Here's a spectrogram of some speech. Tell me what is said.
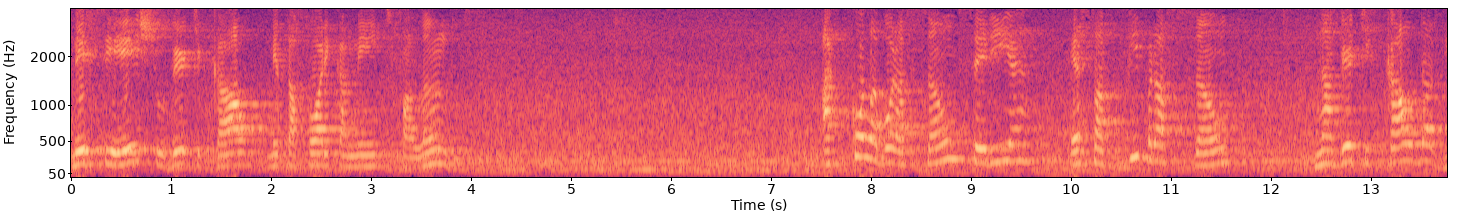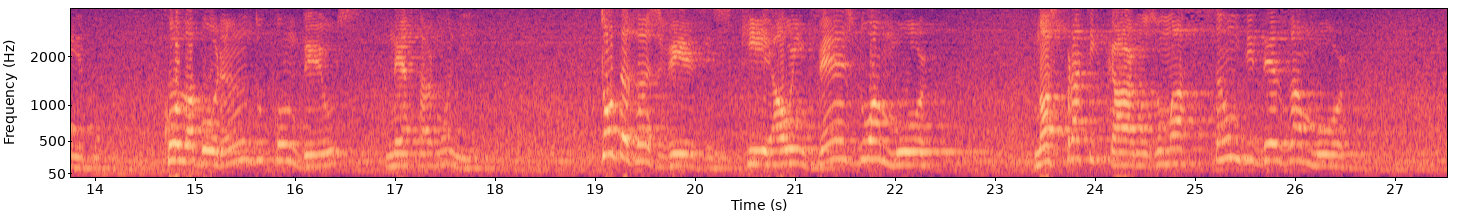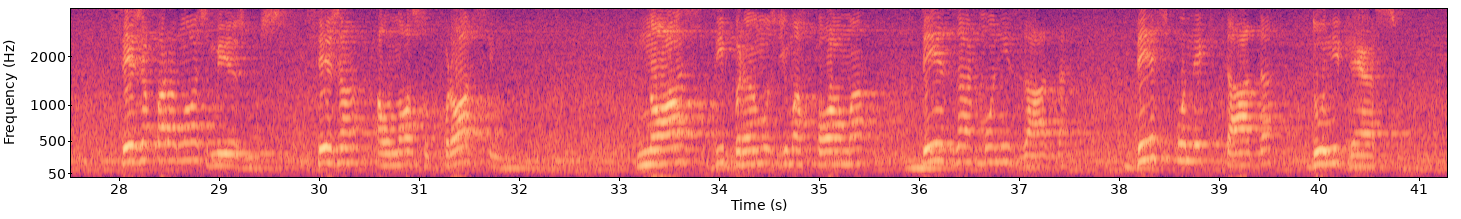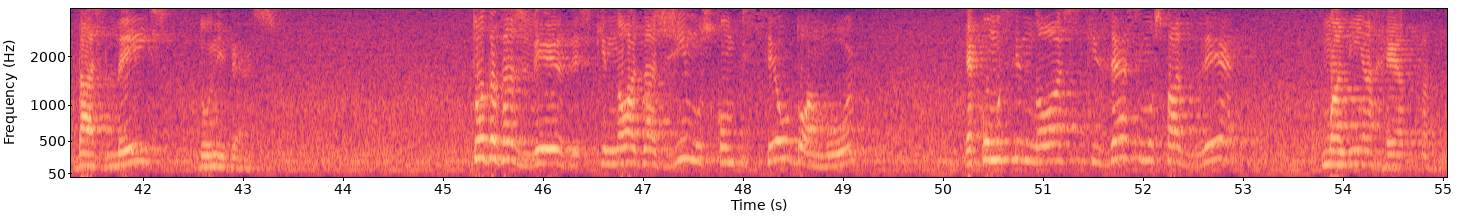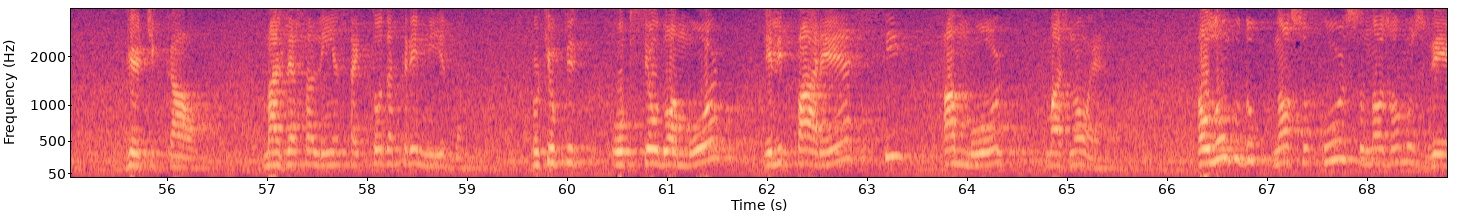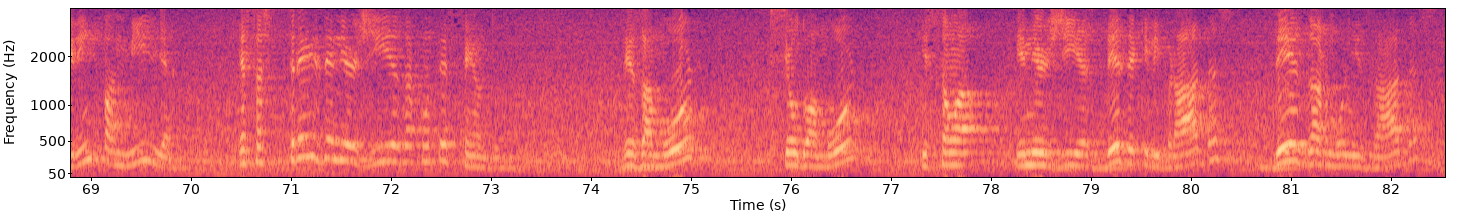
nesse eixo vertical, metaforicamente falando, a colaboração seria essa vibração na vertical da vida, colaborando com Deus nessa harmonia. Todas as vezes que, ao invés do amor, nós praticarmos uma ação de desamor, seja para nós mesmos, seja ao nosso próximo, nós vibramos de uma forma desarmonizada, desconectada do universo, das leis do universo. Todas as vezes que nós agimos com pseudo amor, é como se nós quiséssemos fazer uma linha reta, vertical, mas essa linha sai toda tremida, porque o, o pseudo amor ele parece amor, mas não é. Ao longo do nosso curso, nós vamos ver em família essas três energias acontecendo: desamor, pseudo-amor, que são a, energias desequilibradas, desarmonizadas,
